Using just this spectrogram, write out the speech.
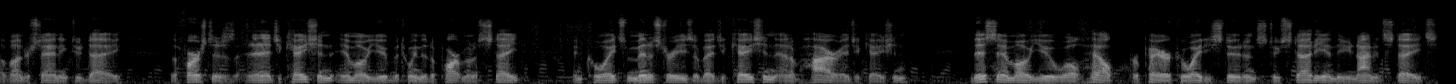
of understanding today. The first is an education MOU between the Department of State and Kuwait's Ministries of Education and of Higher Education. This MOU will help prepare Kuwaiti students to study in the United States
